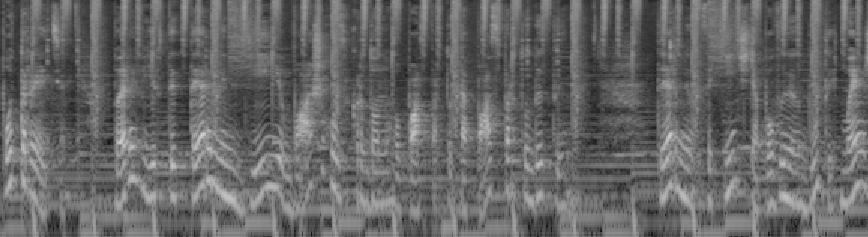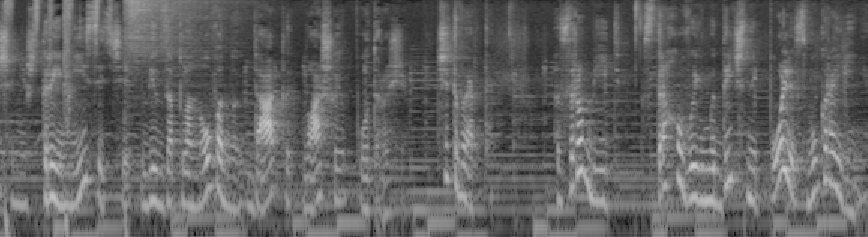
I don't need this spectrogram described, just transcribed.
По-третє, перевірте термін дії вашого закордонного паспорту та паспорту дитини. Термін закінчення повинен бути менше ніж 3 місяці від запланованої дати вашої подорожі. Четверте. Зробіть страховий медичний поліс в Україні.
